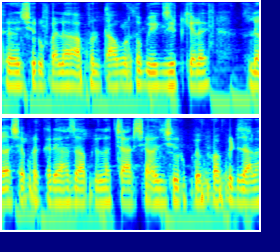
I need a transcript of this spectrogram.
त्र्याऐंशी रुपयाला आपण ताबडतोब एक्झिट केलं आहे आणि अशा प्रकारे आज आपल्याला चारशे ऐंशी रुपये प्रॉफिट झाला.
